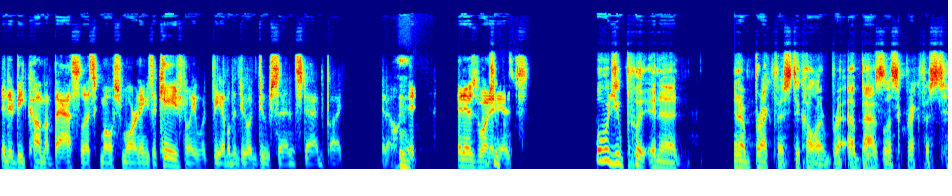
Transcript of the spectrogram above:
it had become a basilisk most mornings. Occasionally, would be able to do a Dusa instead, but you know Hmm. it it is what it Actually- is. What would you put in a in a breakfast to call it a basilisk breakfast?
